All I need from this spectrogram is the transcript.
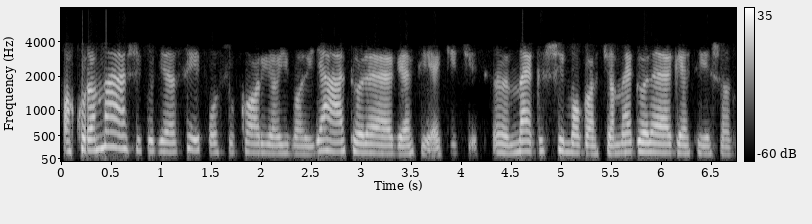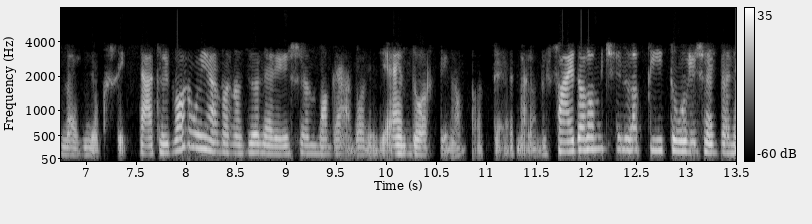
akkor a másik ugye a szép hosszú karjaival így átölelgeti, egy kicsit megsimogatja, megölelgeti, és az megnyugszik. Tehát, hogy valójában az ölelés önmagában ugye endorfinokat termel, ami fájdalomcsillapító, és egyben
